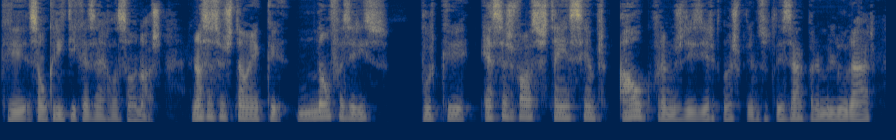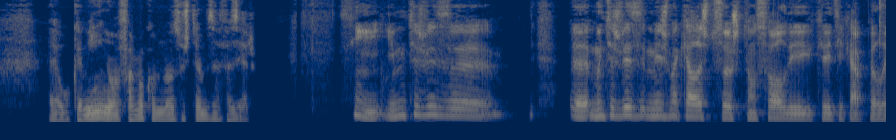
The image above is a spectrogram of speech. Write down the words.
que são críticas em relação a nós. A nossa sugestão é que não fazer isso, porque essas vozes têm sempre algo para nos dizer que nós podemos utilizar para melhorar uh, o caminho ou a forma como nós o estamos a fazer. Sim, e muitas vezes, uh, uh, muitas vezes mesmo aquelas pessoas que estão só ali a criticar, pela,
